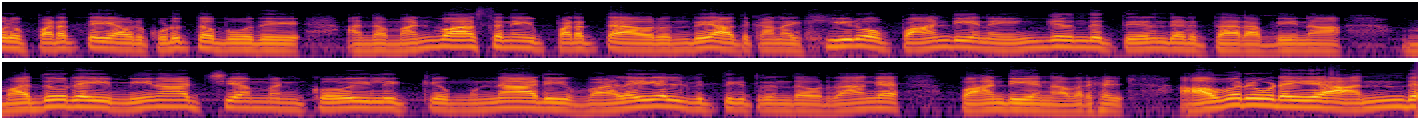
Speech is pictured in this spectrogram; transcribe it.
ஒரு படத்தை அவர் கொடுத்தபோது அந்த மண் வாசனை படத்தை அவர் வந்து அதுக்கான ஹீரோ பாண்டியனை எங்கிருந்து தேர்ந்தெடுத்தார் அப்படின்னா மதுரை மீனாட்சி அம்மன் கோயிலுக்கு முன்னாடி வளையல் வித்துக்கிட்டு இருந்தவர் தாங்க பாண்டியன் அவர்கள். அவருடைய அந்த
